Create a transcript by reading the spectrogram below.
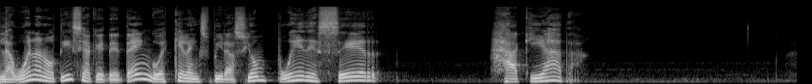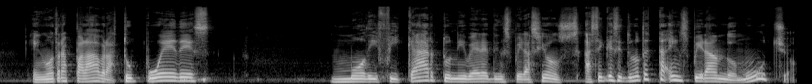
la buena noticia que te tengo es que la inspiración puede ser hackeada. En otras palabras, tú puedes modificar tus niveles de inspiración. Así que si tú no te estás inspirando mucho,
